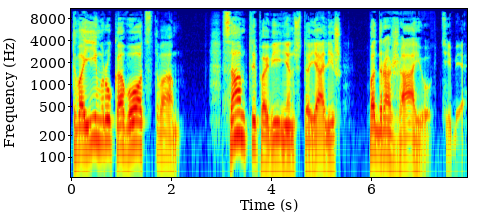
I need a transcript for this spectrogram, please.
твоим руководством. Сам ты повинен, что я лишь подражаю тебе.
